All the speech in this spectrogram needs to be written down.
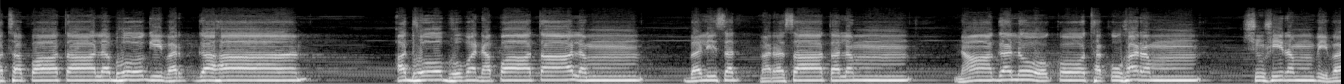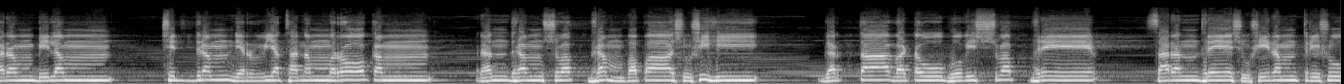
अथ पातालभोगिवर्गः। अधो भुवनपातालम् बलिसत्मरसातलम् नागलोकोऽथ कुहरम् शुषिरम् विवरम् बिलम् छिद्रम् निर्व्यथनम् रोकम् रन्ध्रम् श्वभ्रम् वपाशुषिः। गर्तावटौ भुविश्वभ्रे सरन्ध्रे शुषिरम् त्रिषु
